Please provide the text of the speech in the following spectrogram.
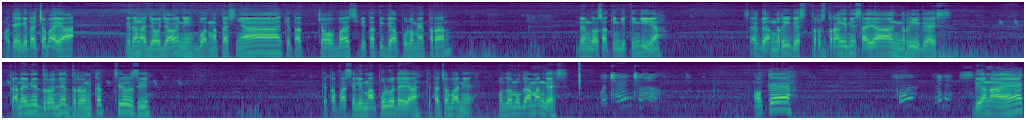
Oke kita coba ya Kita nggak jauh-jauh nih buat ngetesnya. Kita coba sekitar 30 meteran. Dan nggak usah tinggi-tinggi ya. Saya agak ngeri guys. Terus terang ini saya ngeri guys. Karena ini drone-nya drone kecil sih. Kita pasti 50 deh ya. Kita coba nih. Moga-moga aman guys. Oke. Minutes. Dia naik.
